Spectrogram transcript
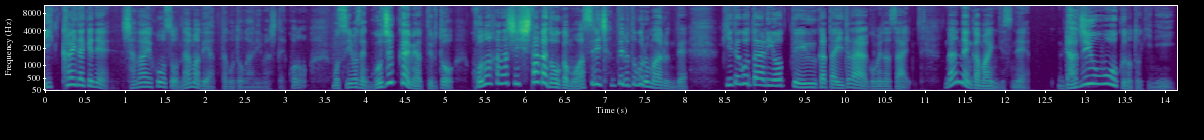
1回だけね車内放送生でやったことがありましてこのもうすいません。50回もやってるとこの話したかどうかも忘れちゃってるところもあるんで聞いたことあるよっていう方いたらごめんなさい。何年か前にですねラジオウォークの時に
